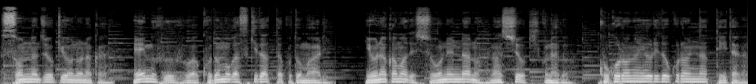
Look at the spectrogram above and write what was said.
そんな状況の中、M 夫婦は子供が好きだったこともあり、夜中まで少年らの話を聞くなど、心の拠り所になっていたが、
